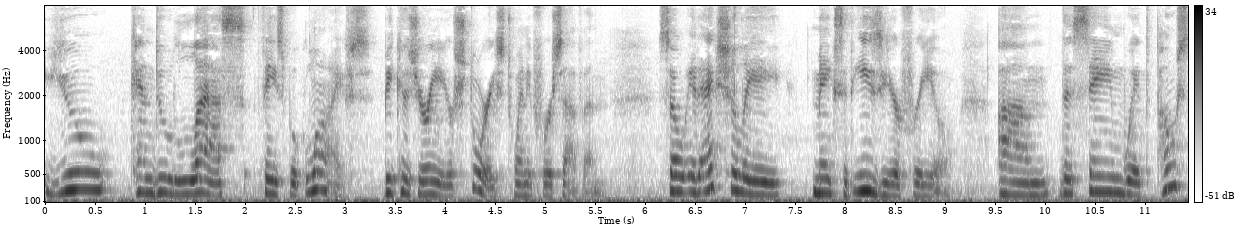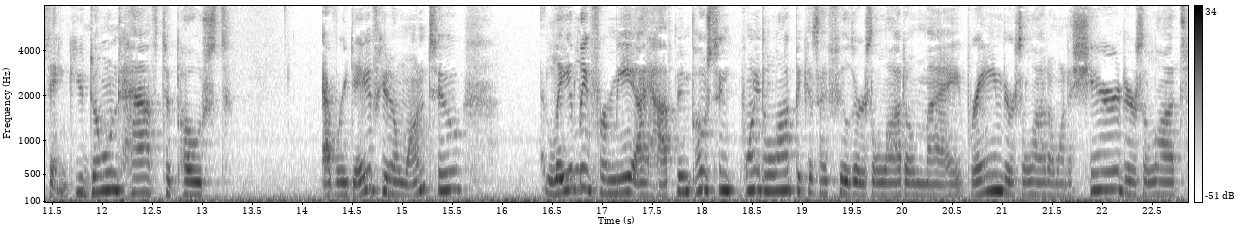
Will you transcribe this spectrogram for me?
you can do less Facebook Lives because you're in your stories 24 7. So it actually makes it easier for you. Um, the same with posting. You don't have to post every day if you don't want to. Lately, for me, I have been posting quite a lot because I feel there's a lot on my brain. There's a lot I want to share. There's a lot,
